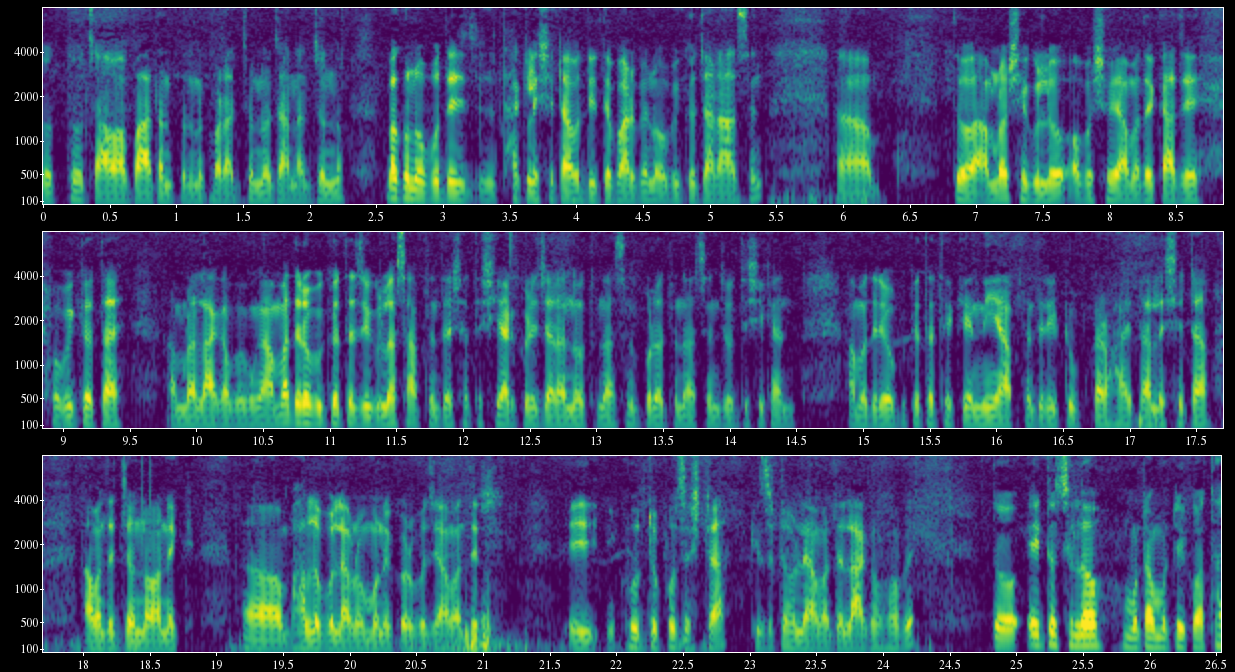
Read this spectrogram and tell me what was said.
তথ্য, চাওয়া বা আদান প্রদান করার জন্য, জানার জন্য, বা কোনো উপদেশ থাকলে সেটাও দিতে পারবেন, অভিজ্ঞ যারা আছেন। তো আমরা সেগুলো অবশ্যই আমাদের কাজে অভিজ্ঞতায় আমরা লাগাবো এবং আমাদের অভিজ্ঞতা যেগুলো আছে আপনাদের সাথে শেয়ার করি। যারা নতুন আছেন, পুরাতন আছেন, যদি সেখান আমাদের এই অভিজ্ঞতা থেকে নিয়ে আপনাদের একটু উপকার হয়, তাহলে সেটা আমাদের জন্য অনেক ভালো বলে আমরা মনে করব যে আমাদের এই ক্ষুদ্র প্রচেষ্টা কিছুটা হলে আমাদের লাঘব হবে। তো এই তো ছিল মোটামুটি কথা।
